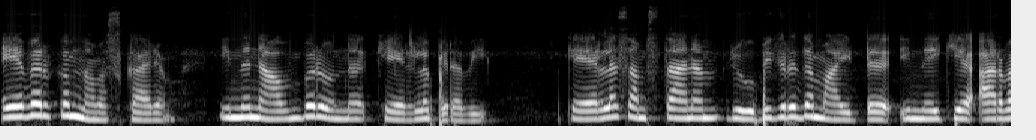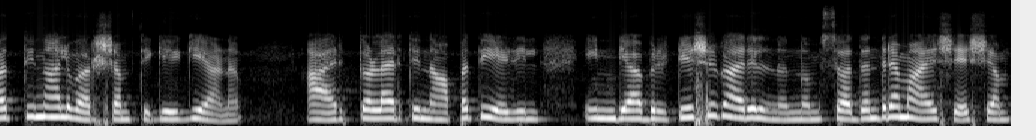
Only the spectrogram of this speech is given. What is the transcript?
ഏവർക്കും നമസ്കാരം. ഇന്ന് നവംബർ ഒന്ന് കേരള പിറവി. കേരള സംസ്ഥാനം രൂപീകൃതമായിട്ട് ഇന്നേക്ക് അറുപത്തിനാല് വർഷം തികയുകയാണ്. ആയിരത്തി തൊള്ളായിരത്തി നാൽപ്പത്തി ഏഴിൽ ഇന്ത്യ ബ്രിട്ടീഷുകാരിൽ നിന്നും സ്വതന്ത്രമായ ശേഷം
